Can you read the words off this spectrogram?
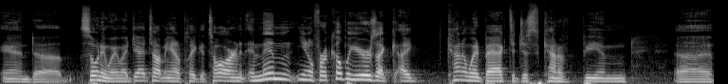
And uh, so anyway, my dad taught me how to play guitar, and, and then you know for a couple years I, I kind of went back to just kind of being uh,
